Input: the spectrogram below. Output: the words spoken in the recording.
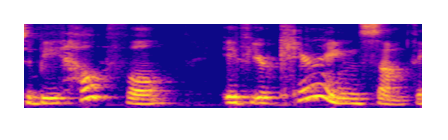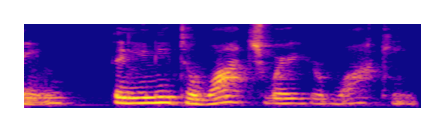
To be helpful, if you're carrying something, then you need to watch where you're walking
